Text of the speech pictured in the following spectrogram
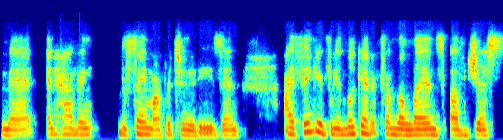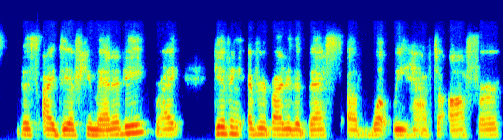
met and having the same opportunities. And I think if we look at it from the lens of just this idea of humanity, right? Giving everybody the best of what we have to offer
